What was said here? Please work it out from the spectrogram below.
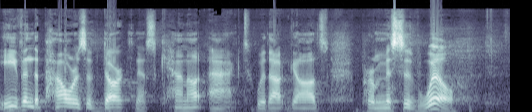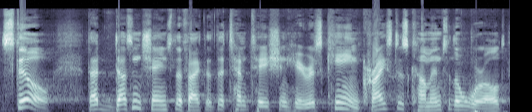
Even the powers of darkness cannot act without God's permissive will. Still, that doesn't change the fact that the temptation here is keen. Christ has come into the world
